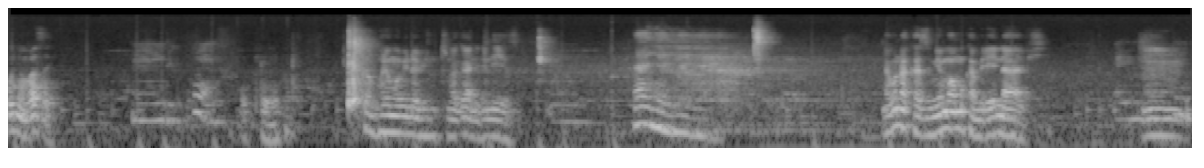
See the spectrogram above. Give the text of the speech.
kunyumva se Mm, reka nkoremo bino bintu tunaganire neza. Ayayaya ndabona akazi mwe muba mukamereye nabi. Mm.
